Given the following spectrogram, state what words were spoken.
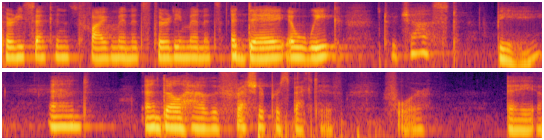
30 seconds, five minutes, 30 minutes, a day, a week to just be, and and I'll have a fresher perspective for a,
